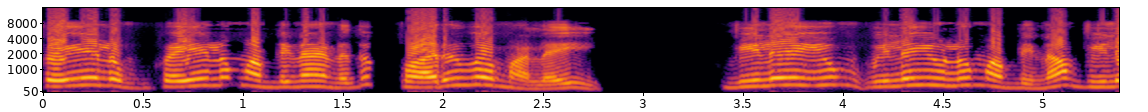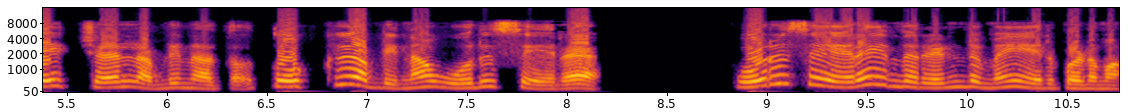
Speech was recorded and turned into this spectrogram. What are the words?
பெயலும் பெயலும் அப்படின்னா என்னது? பருவமலை விளையும் விளையுளும் அப்படின்னா விளைச்சல் அப்படின்னு அர்த்தம். தொக்கு அப்படின்னா ஒரு சேர. ஒரு சேர இந்த ரெண்டுமே ஏற்படுமா?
